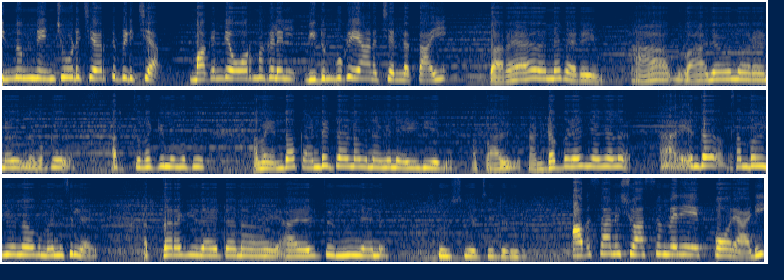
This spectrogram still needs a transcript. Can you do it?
ഇന്നും നെഞ്ചോട് ചേർത്ത് പിടിച്ച് മകന്റെ ഓർമ്മകളിൽ വിതുമ്പുകയാണ് ചെല്ലത്തായി. പറയാതെ തന്നെ കരയും. ആ വാചകം എന്ന് പറയുന്നത് നമുക്ക് അത്രയ്ക്ക് നമുക്ക് അവൻ എന്തോ കണ്ടിട്ടാണ് അവൻ അങ്ങനെ എഴുതിയത്. അപ്പം അത് കണ്ടപ്പോഴേ ഞങ്ങൾ എന്താ സംഭവിക്കുമെന്ന് നമുക്ക് മനസ്സിലായി. അത്രയ്ക്ക് ഇതായിട്ടാണ് ആ എഴുത്ത് ഇന്നും ഞാൻ സൂക്ഷിച്ചു വെച്ചിട്ടുണ്ട്. അവസാന ശ്വാസം വരെ പോരാടി.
